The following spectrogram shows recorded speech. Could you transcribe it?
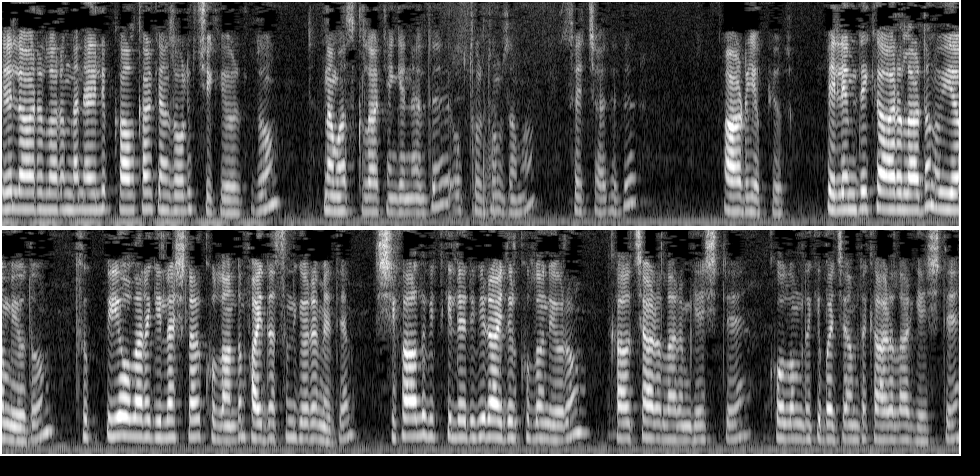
Bel ağrılarımdan eğilip kalkarken zorluk çekiyordum. Namaz kılarken genelde oturduğum zaman seccadede ağrı yapıyordu. Belimdeki ağrılardan uyuyamıyordum. Tıbbi olarak ilaçlar kullandım. Faydasını göremedim. Şifalı bitkileri bir aydır kullanıyorum. Kalça ağrılarım geçti. Kolumdaki bacağımdaki ağrılar geçti.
